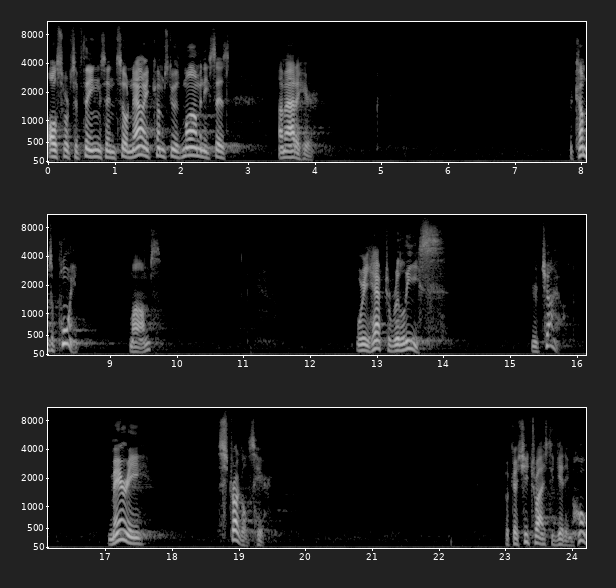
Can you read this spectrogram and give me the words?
all sorts of things. And so now he comes to his mom and he says, I'm out of here. There comes a point, moms, where you have to release your child. Mary struggles here. because she tries to get him home.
